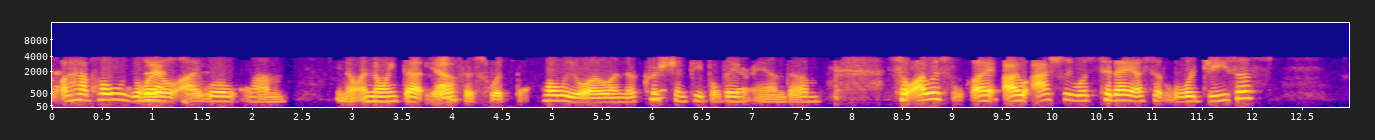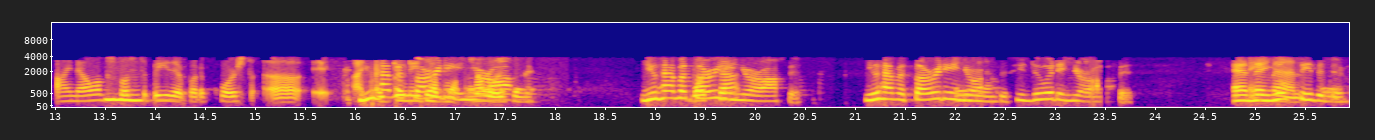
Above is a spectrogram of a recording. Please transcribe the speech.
that- I have holy oil. I will um you know, anoint that Yeah. office with holy oil and they're Christian people there and um so I was I I actually was today I said, Lord Jesus, I know I'm Mhm. supposed to be there, but of course uh I, You I have do need to have authority more in your office. and You have authority in your office. You have authority in your office. You do it in your office. And then you'll see the difference.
